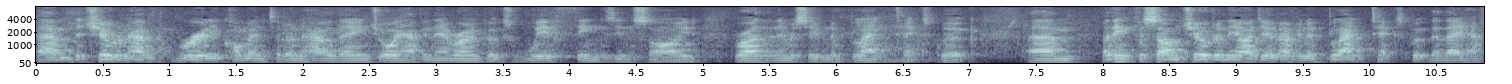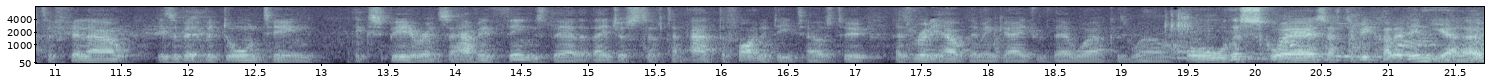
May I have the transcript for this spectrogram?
Um, the children have really commented on how they enjoy having their own books with things inside rather than receiving a blank textbook. Um, I think for some children the idea of having a blank textbook that they have to fill out is a bit of a daunting experience. So having things there that they just have to add the finer details to has really helped them engage with their work as well. All the squares have to be coloured in yellow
